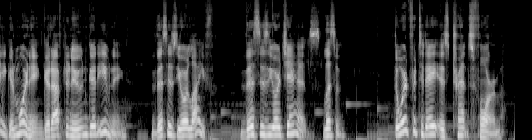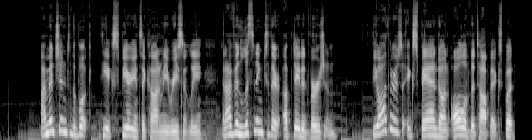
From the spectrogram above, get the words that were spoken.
day, good morning, good afternoon, good evening. This is your life. This is your chance. Listen. The word for today is transform. I mentioned the book The Experience Economy recently, and I've been listening to their updated version. The authors expand on all of the topics, but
